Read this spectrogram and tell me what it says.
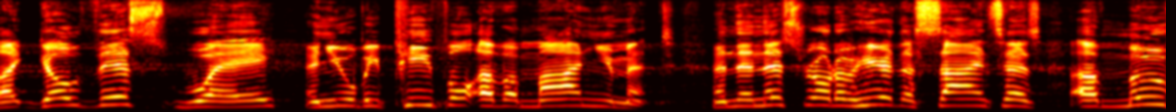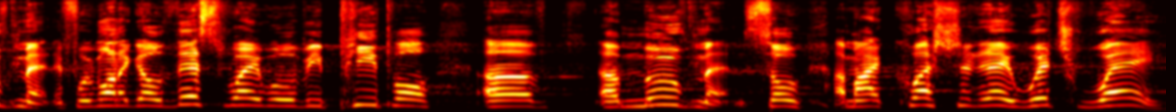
Like, go this way and you will be people of a monument. And then this road over here, the sign says a movement. If we want to go this way, we'll be people of a movement. So, uh, my question today which way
